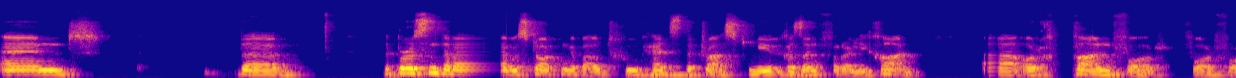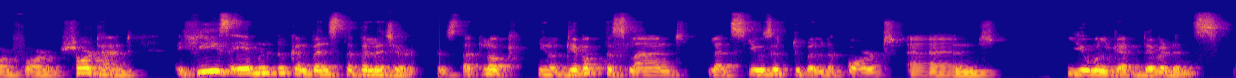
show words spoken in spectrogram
And the, the person that I was talking about who heads the trust, Mir Ghazanfar Ali Khan, uh, or Khan for, for, for, for shorthand, he's able to convince the villagers that, look, you know, give up this land, let's use it to build a port, and you will get dividends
